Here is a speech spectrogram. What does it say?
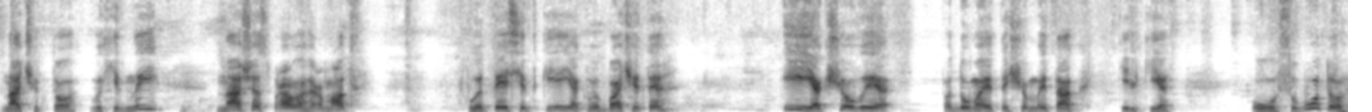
начебто вихідний, наша справа громад плете сітки, як ви бачите. І якщо ви подумаєте, що ми так тільки у суботу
